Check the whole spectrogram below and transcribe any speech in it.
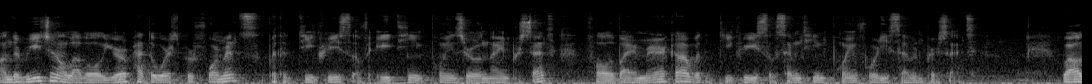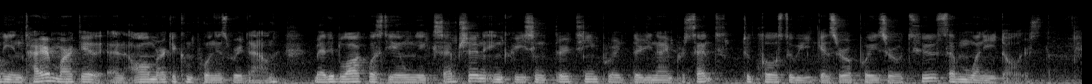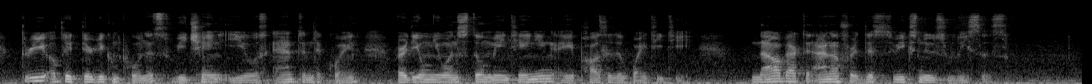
On the regional level, Europe had the worst performance with a decrease of 18.09%, followed by America with a decrease of 17.47%. While the entire market and all market components were down, MediBloc was the only exception, increasing 13.39% to close the week at $0.02718. Three of the 30 components, VeChain, EOS, and Dentacoin, are the only ones still maintaining a positive YTD. Now back to Anna for this week's news releases.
